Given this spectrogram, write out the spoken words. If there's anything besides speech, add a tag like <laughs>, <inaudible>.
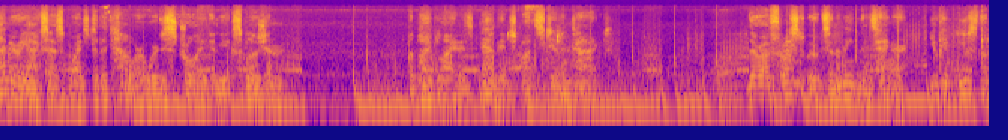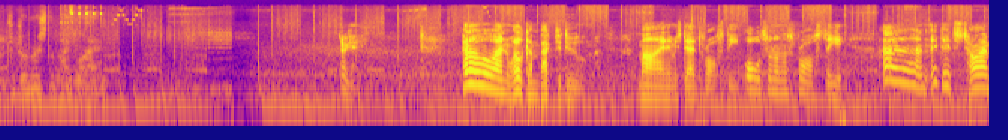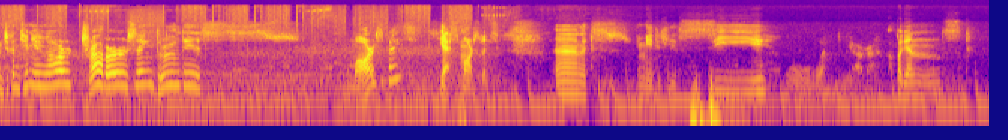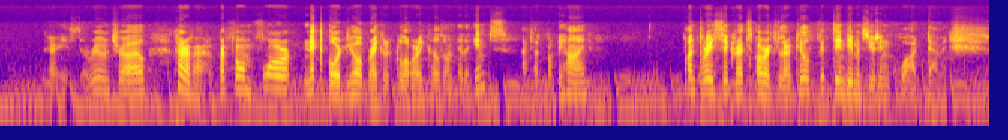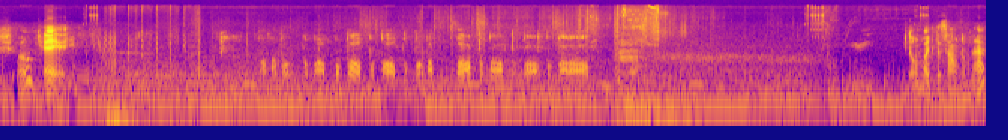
primary access points to the tower were destroyed in the explosion. The pipeline is damaged but still intact. There are thrust boots in the maintenance hangar. You can use them to traverse the pipeline. Okay. Hello and welcome back to Doom. My name is DeathFrosty, also known as Frosty, and it is time to continue our traversing through this Mars base? Yes, Mars base. Uh, let's immediately see what we are up against. There is the rune trial. Caravar, perform four neck or jawbreaker kills on the imps. Attack from behind. Find three secrets, overkiller, kill 15 demons using quad damage. Okay. Don't like the sound of that.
